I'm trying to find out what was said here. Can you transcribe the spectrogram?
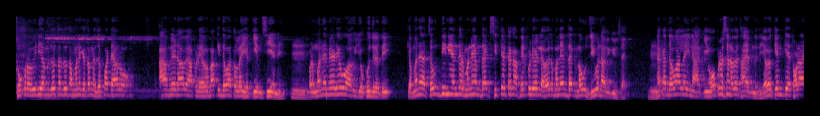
છોકરો વિડીયોમાં જોતા જોતા મને કે તમે ઝપાટે હાલો. આ મેળ આવે આપણે હવે બાકી દવા તો લઈ શકીએ એમ છીએ નહીં. પણ મને મેળ એવો આવી ગયો કુદરતી કે મને આ ચૌદ દિનની અંદર મને એમ થાય કે સિત્તેર ટકા ફેર પડ્યો એટલે હવે તો મને એમ થાય કે નવું જીવન આવી ગયું સાહેબ. નકા દવા લઈ ના હાકી ઓપરેશન હવે થાય એમ નથી. હવે કેમ કે થોડા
